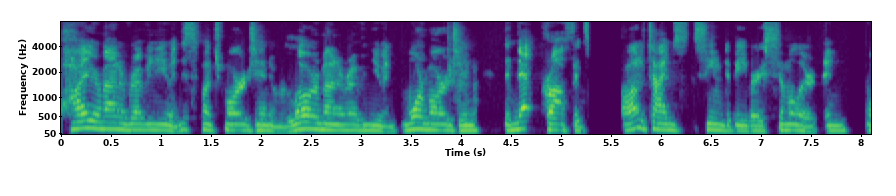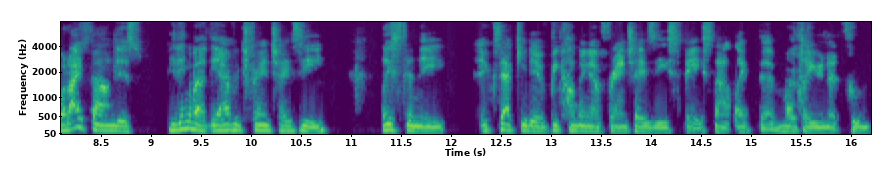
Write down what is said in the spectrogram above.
higher amount of revenue and this much margin or a lower amount of revenue and more margin, the net profits a lot of times seem to be very similar. And what I found is you think about the average franchisee, at least in the executive becoming a franchisee space, not like the multi-unit food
